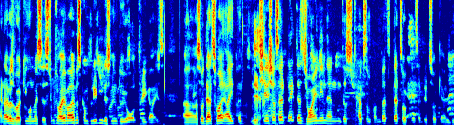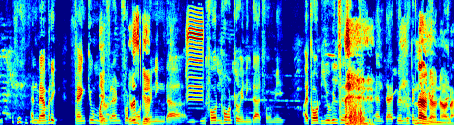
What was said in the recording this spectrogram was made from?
and I was working on my system. So I, I was completely listening to you all three guys. Uh, so that's why I. Uh, Yeah. Shesha said, like, just join in and just have some fun. That's that's okay. I said it's okay. I'll do that. And Maverick, thank you, my It, friend, for not good. ruining that. For not ruining that for me. I thought you will say something, and that will ruin No, no, no, no.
